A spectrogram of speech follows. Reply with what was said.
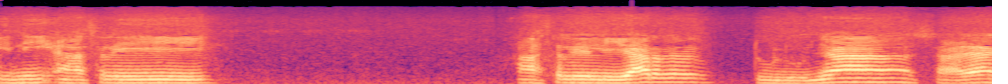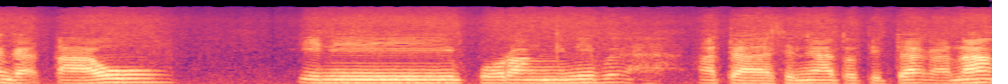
ini asli asli liar dulunya saya nggak tahu ini porang ini ada hasilnya atau tidak karena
